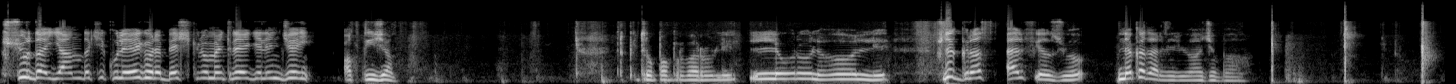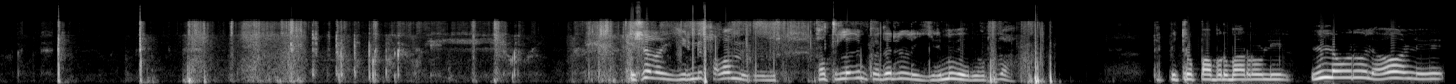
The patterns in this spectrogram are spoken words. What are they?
Şurada yandaki kuleye göre 5 kilometreye gelince atlayacağım. Tropa barbaroli, lorololi. Şurada Grass Elf yazıyor. Ne kadar veriyor acaba? İnşallah 20 falan veriyordur. Hatırladığım kadarıyla 20 veriyordu da. Tropa barbaroli, lorololi.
